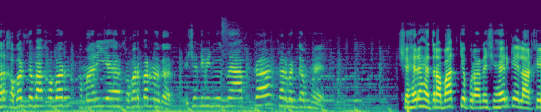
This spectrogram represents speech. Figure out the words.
हर खबर से बाखबर, हमारी ये हर खबर पर नज़र। एशियन टीवी न्यूज़ में आपका खैर मकदम है। शहर हैदराबाद के पुराने शहर के इलाके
